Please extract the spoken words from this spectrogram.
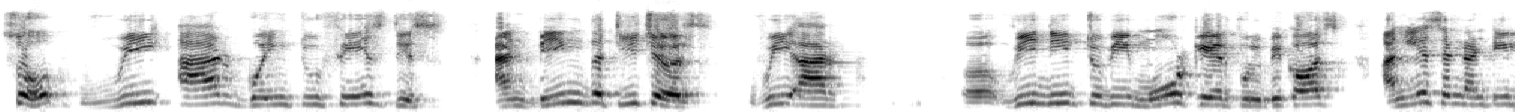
So we are going to face this and being the teachers, we are, uh, we need to be more careful because unless and until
